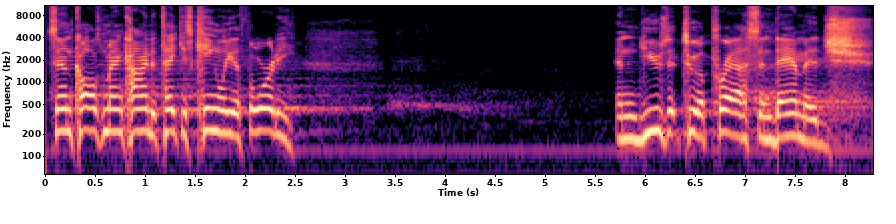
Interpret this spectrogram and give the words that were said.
Sin calls mankind to take his kingly authority and use it to oppress and damage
